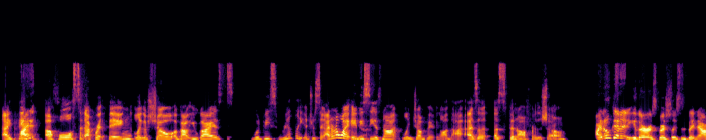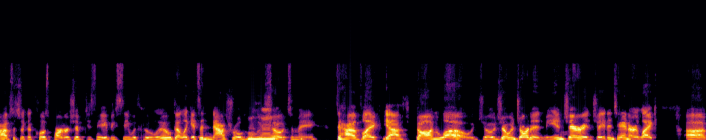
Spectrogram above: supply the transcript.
I think I- a whole separate thing, like a show about you guys, would be really interesting. I don't know why ABC is not like jumping on that as a, a spin-off for the show. I don't get it either, especially since they now have such like a close partnership, Disney ABC with Hulu, that like it's a natural Hulu Mhm. show to me to have like Yeah. Sean Lowe, JoJo and Jordan, me and Jared, Jade and Tanner, like uh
